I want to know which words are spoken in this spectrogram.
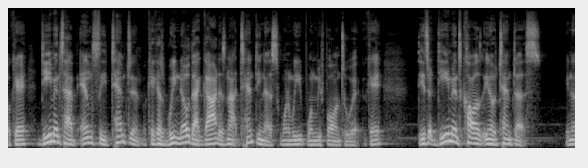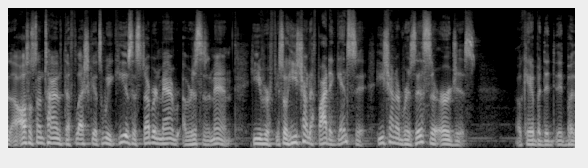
Okay, demons have endlessly tempted him. Okay, because we know that God is not tempting us when we when we fall into it. Okay, these are demons cause you know tempt us. You know, also sometimes the flesh gets weak. He is a stubborn man, a resistant man. He ref- so he's trying to fight against it. He's trying to resist the urges. Okay, but the, but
